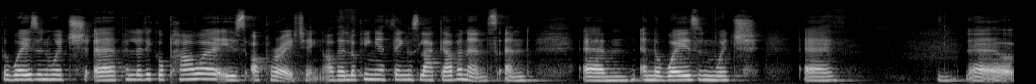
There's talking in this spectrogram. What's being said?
the ways in which uh, political power is operating? Are they looking at things like governance and um, and the ways in which uh, uh,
